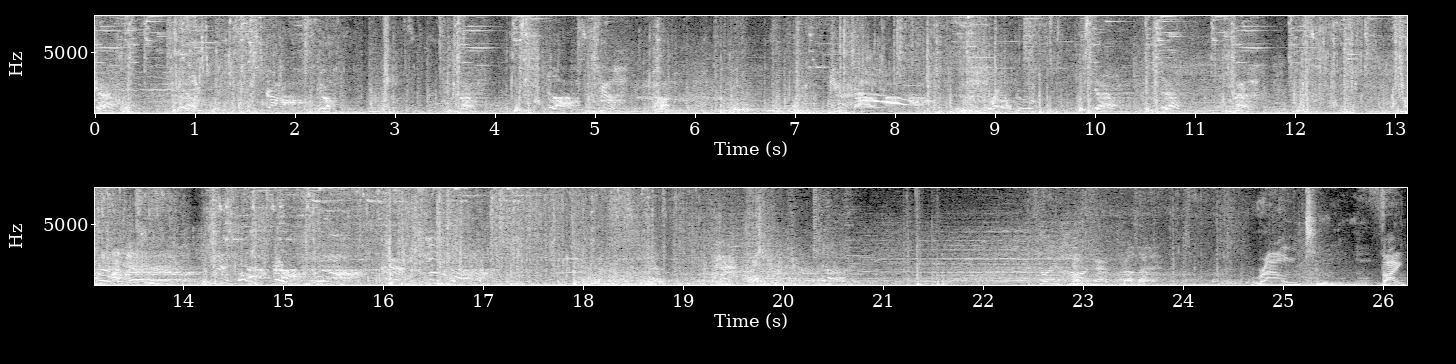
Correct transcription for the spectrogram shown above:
Try harder, brother. Round two. Fight.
